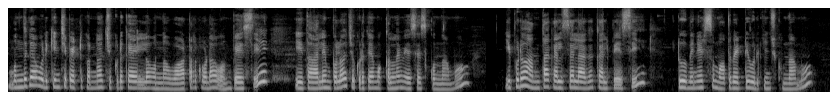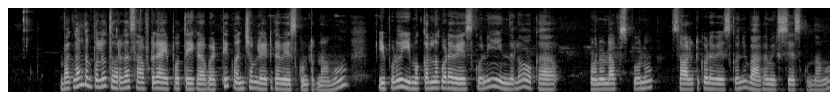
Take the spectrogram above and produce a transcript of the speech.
ముందుగా ఉడికించి పెట్టుకున్న చిక్కుడుకాయల్లో ఉన్న వాటర్ కూడా వంపేసి ఈ తాలింపులో చిక్కుడుకాయ ముక్కల్ని వేసేసుకుందాము. ఇప్పుడు అంతా కలిసేలాగా కలిపేసి టూ మినిట్స్ మూతపెట్టి ఉడికించుకుందాము. బంగాళదుంపలు త్వరగా సాఫ్ట్గా అయిపోతాయి కాబట్టి కొంచెం లేట్గా వేసుకుంటున్నాము. ఇప్పుడు ఈ ముక్కలను కూడా వేసుకొని ఇందులో ఒక one and half spoon salt కూడా వేసుకొని బాగా మిక్స్ చేసుకుందాము.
